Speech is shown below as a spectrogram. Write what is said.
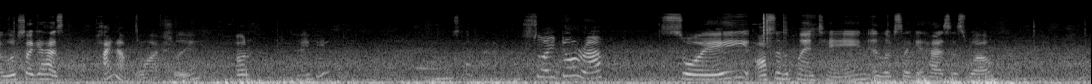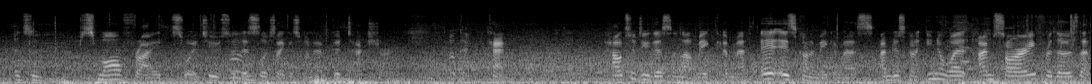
It looks like it has pineapple actually. Oh, maybe. No, it's not pineapple. Soy Dora. Soy, also the plantain. It looks like it has as well. It's a small fried soy too, so this hmm. looks like it's going to have good texture. Okay. Okay. How to do this and not make a mess? It is going to make a mess. I'm just going to. You know what? I'm sorry for those that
